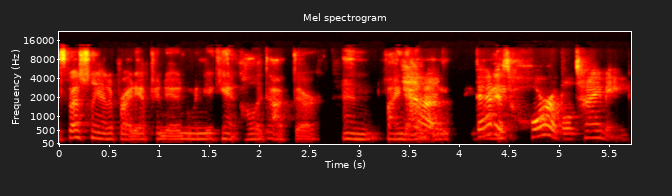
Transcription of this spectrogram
especially on a Friday afternoon when you can't call a doctor and find yeah, out. Anything, that right? is horrible timing.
